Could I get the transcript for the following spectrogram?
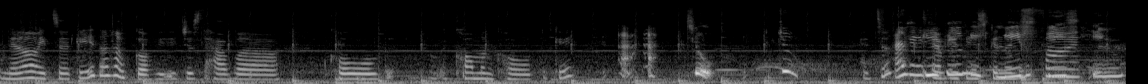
no, it's okay. You don't have COVID. You just have a cold, a common cold, okay? Ah, ah, two. Achoo. It's okay. Everything's gonna be fine. in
